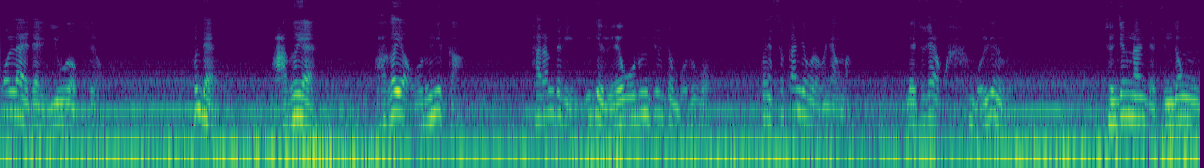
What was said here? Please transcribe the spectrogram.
올라야 될 이유가 없어요. 근데 과거에, 과거에 오르니까 사람들이 이게 왜 오른 줄도 모르고 그냥 습관적으로 그냥 막 매수자가 확 몰리는 거예요. 전쟁 나는데 중동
